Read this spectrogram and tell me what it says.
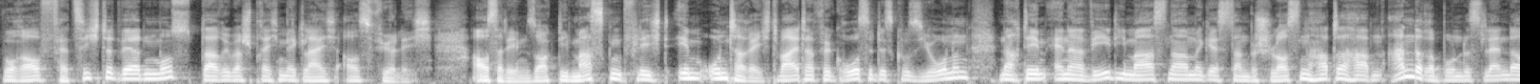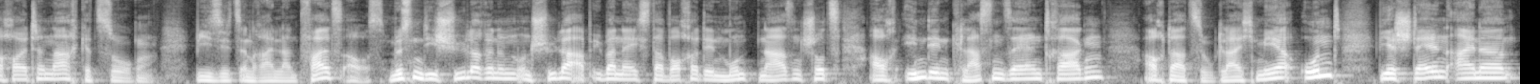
worauf verzichtet werden muss, darüber sprechen wir gleich ausführlich. Außerdem sorgt die Maskenpflicht im Unterricht weiter für große Diskussionen. Nachdem NRW die Maßnahme gestern beschlossen hatte, haben andere Bundesländer heute nachgezogen. Wie sieht es in Rheinland-Pfalz aus? Müssen die Schülerinnen Schülerinnen und Schüler ab übernächster Woche den Mund-Nasenschutz auch in den Klassensälen tragen? Auch dazu gleich mehr. Und wir stellen eine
